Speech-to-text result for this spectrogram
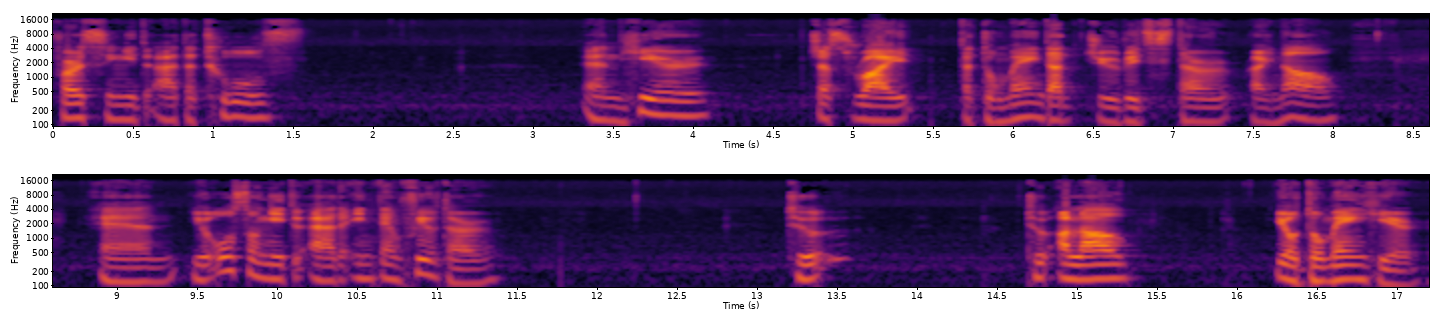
first you need to add the tools. And here, just write the domain that you register right now. And you also need to add the intent filter to, to allow your domain here.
